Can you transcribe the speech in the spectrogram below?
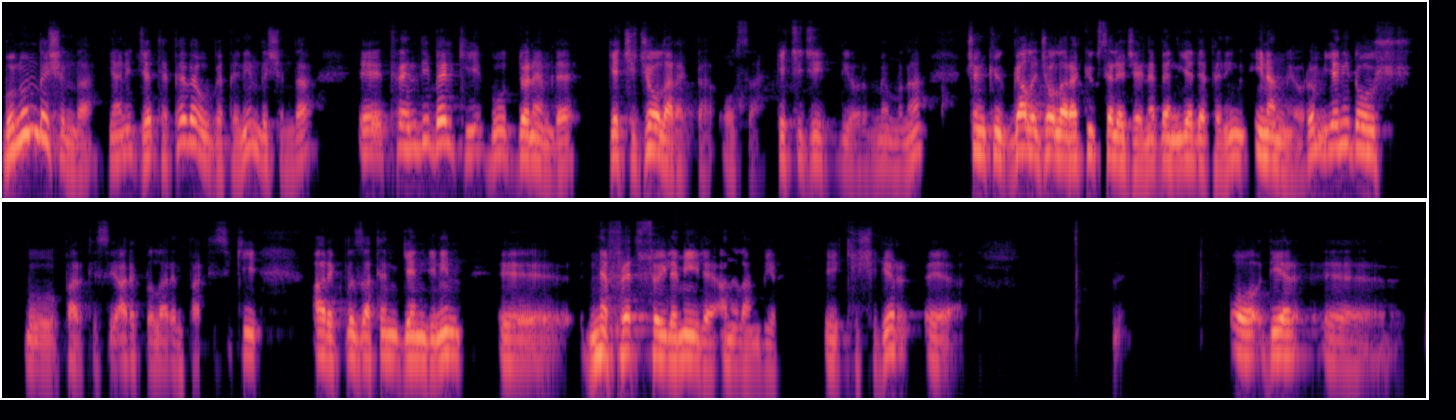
bunun dışında yani CTP ve UBP'nin dışında e, trendi belki bu dönemde geçici olarak da olsa, geçici diyorum ben buna, çünkü galıcı olarak yükseleceğine ben YDP'nin inanmıyorum. Yeni Doğuş bu partisi, Arıklıların partisi ki Arıklı zaten kendinin e, nefret söylemiyle anılan bir e, kişidir. E, o diğer e,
